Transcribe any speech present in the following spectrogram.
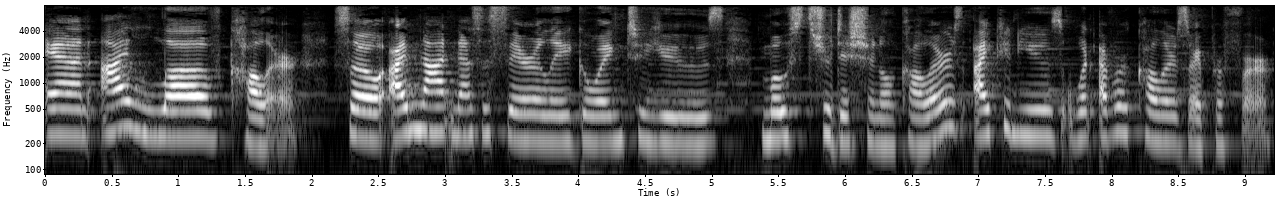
and I love color. So I'm not necessarily going to use most traditional colors. I can use whatever colors I prefer.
